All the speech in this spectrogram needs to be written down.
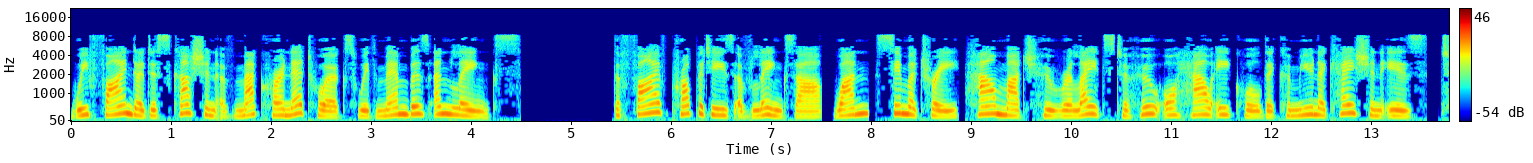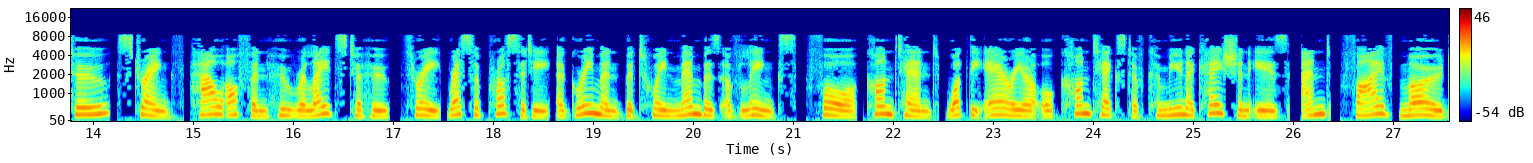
we find a discussion of macronetworks with members and links. The five properties of links are, 1 symmetry how much who relates to who or how equal the communication is, 2 strength how often who relates to who, 3 reciprocity agreement between members of links, 4 content what the area or context of communication is, and, 5 mode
